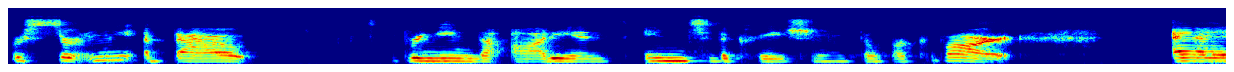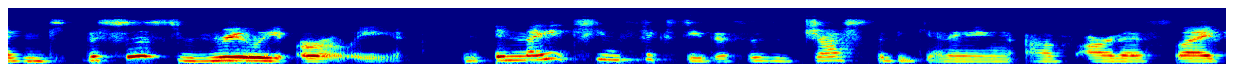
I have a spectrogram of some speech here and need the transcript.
were certainly about bringing the audience into the creation of the work of art. And this is really early. In 1960, this is just the beginning of artists like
